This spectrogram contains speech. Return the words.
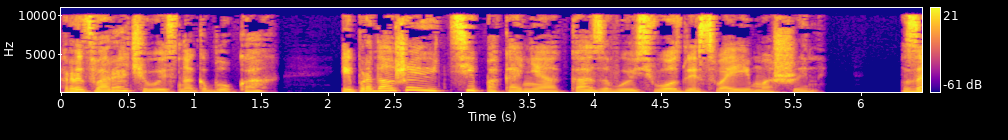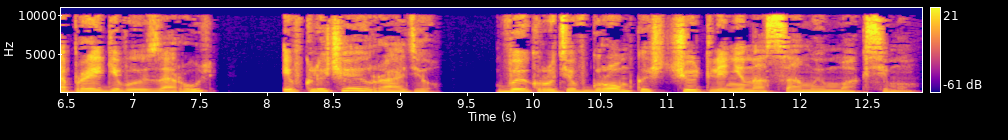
разворачиваюсь на каблуках и продолжаю идти, пока не оказываюсь возле своей машины. Запрыгиваю за руль и включаю радио, выкрутив громкость чуть ли не на самый максимум.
